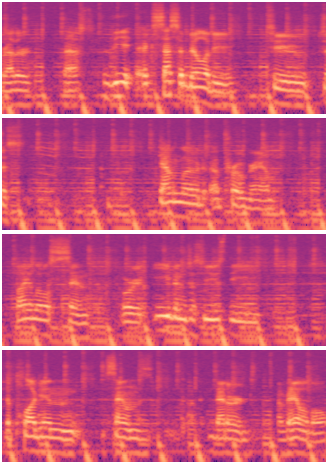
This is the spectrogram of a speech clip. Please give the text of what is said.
rather fast. The accessibility to just download a program, buy a little synth, or even just use the the plugin sounds that are available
